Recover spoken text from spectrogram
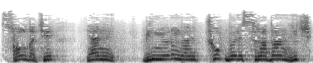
Soldaki yani bilmiyorum da hani çok böyle sıradan hiç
